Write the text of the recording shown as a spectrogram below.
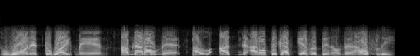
one at the white man. I'm not on that. I, I, I don't think I've ever been on that. Hopefully,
